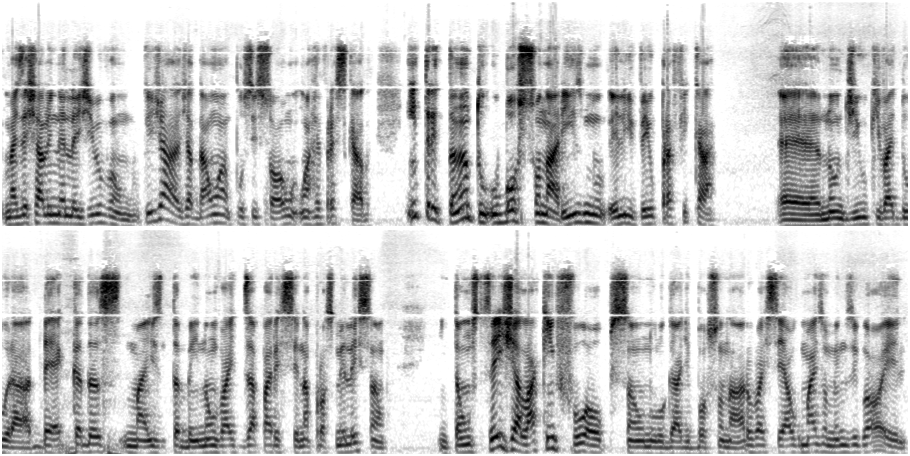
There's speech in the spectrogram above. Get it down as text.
Mas deixá-lo inelegível o que já, já dá uma, por si só uma refrescada. Entretanto, o bolsonarismo ele veio para ficar. É, não digo que vai durar décadas, mas também não vai desaparecer na próxima eleição. Então, seja lá quem for a opção no lugar de Bolsonaro, vai ser algo mais ou menos igual a ele.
